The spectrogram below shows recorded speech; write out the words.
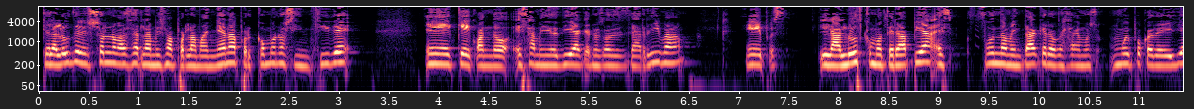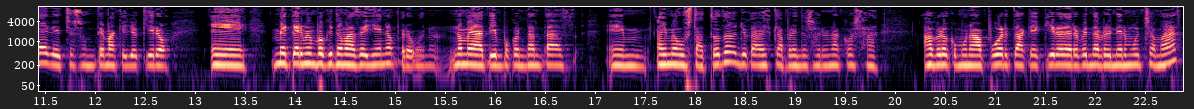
Que la luz del sol no va a ser la misma por la mañana por cómo nos incide eh, que cuando es a mediodía que nos da desde arriba, eh, pues la luz como terapia es fundamental, creo que sabemos muy poco de ella y de hecho es un tema que yo quiero eh, meterme un poquito más de lleno, pero bueno, no me da tiempo con tantas... Em, a mí me gusta todo, yo cada vez que aprendo sobre una cosa abro como una puerta que quiero de repente aprender mucho más,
